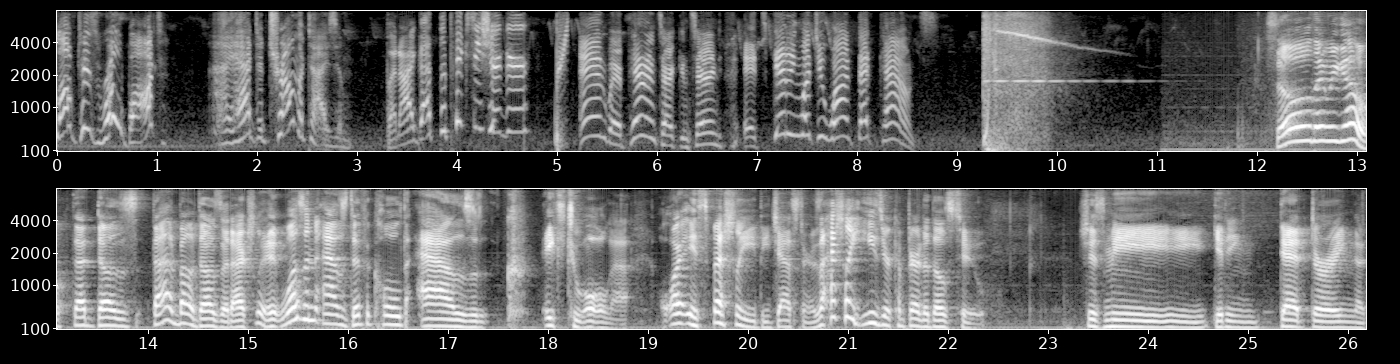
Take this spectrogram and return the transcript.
loved his robot. I had to traumatize him, but I got the pixie sugar. And where parents are concerned, it's getting what you want that counts. So there we go. That does that about does it. Actually, it wasn't as difficult as H2 Olga, or especially the Jester. It's actually easier compared to those two. Just me getting dead during a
